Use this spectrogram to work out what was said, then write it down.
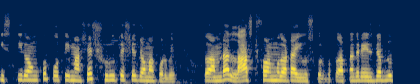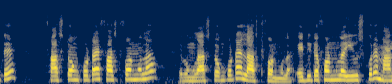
কিস্তির অঙ্ক প্রতি মাসের শুরুতে সে জমা করবে। তো আমরা লাস্ট ফর্মুলাটা ইউজ করব। তো আপনাদের এইচডাব্লিউতে ফার্স্ট অঙ্কটায় ফার্স্ট ফর্মুলা এবং লাস্ট অঙ্কটায় লাস্ট ফর্মুলা। এই দুইটা ফর্মুলা ইউজ করে মান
